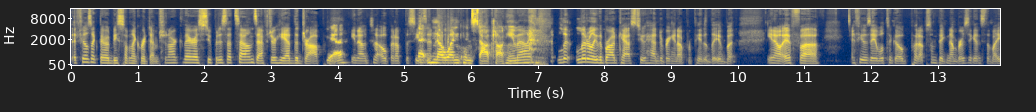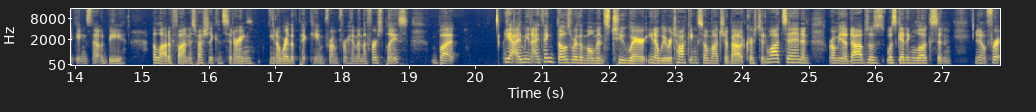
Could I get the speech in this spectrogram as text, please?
it feels like there would be some like redemption arc there, as stupid as that sounds, after he had the drop. Yeah. You know, to open up the That season. no one can stop talking about. Literally, the broadcast too had to bring it up repeatedly. But you know, if uh, if he was able to go put up some big numbers against the Vikings, that would be a lot of fun, especially considering you know where the pick came from for him in the first place. But yeah, I mean, I think those were the moments too where you know we were talking so much about Christian Watson and Romeo Doubs was was getting looks, and you know for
